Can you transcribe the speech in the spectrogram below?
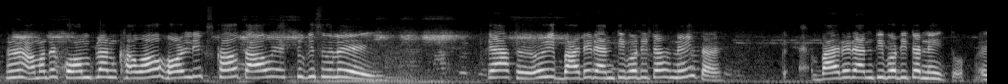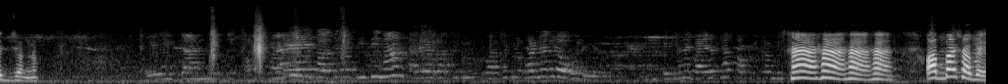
হ্যাঁ আমাদের কমপ্লান খাওয়াও, হরলিক্স খাও, তাও একটু কিছু হলে এই কে আছে? ওই বাইরের অ্যান্টিবডিটা নেই তাই বাইরের অ্যান্টিবডিটা নেই তো, এর জন্য এই বাচ্চাটা দিদি না তাহলে বাচ্চাগুলো বাচ্চাগুলো ঘরে না গেলে ও ঘরে যাবে এখানে বাইরে থাক অফিসে হ্যাঁ হ্যাঁ হ্যাঁ হ্যাঁ। অভ্যাস হবে।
